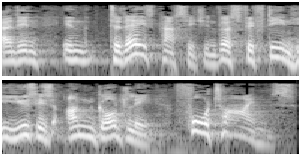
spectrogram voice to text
And in, in today's passage, in verse 15, he uses ungodly four times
